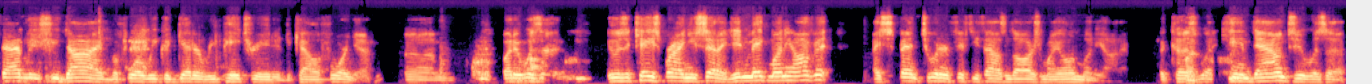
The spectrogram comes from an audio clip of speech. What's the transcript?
Sadly, she died before we could get her repatriated to California. Um, but it was a it was a case, Brian. You said I didn't make money off it. I spent two hundred fifty thousand dollars of my own money on it because what it came down to was a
